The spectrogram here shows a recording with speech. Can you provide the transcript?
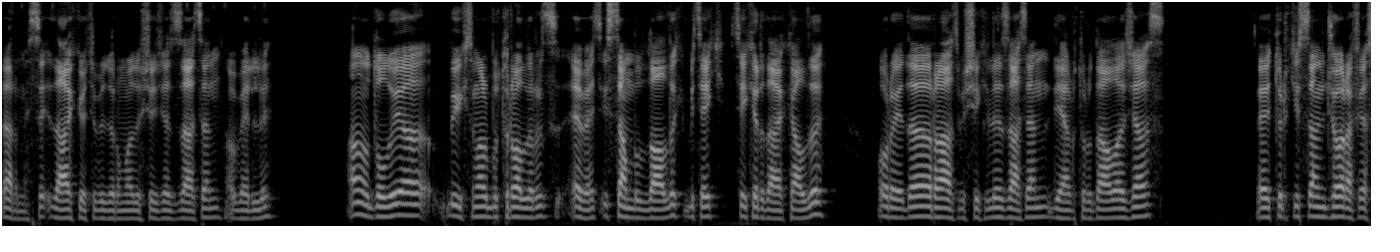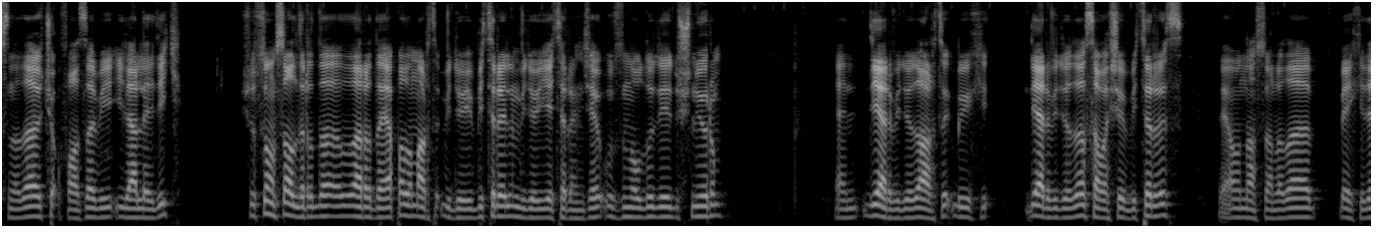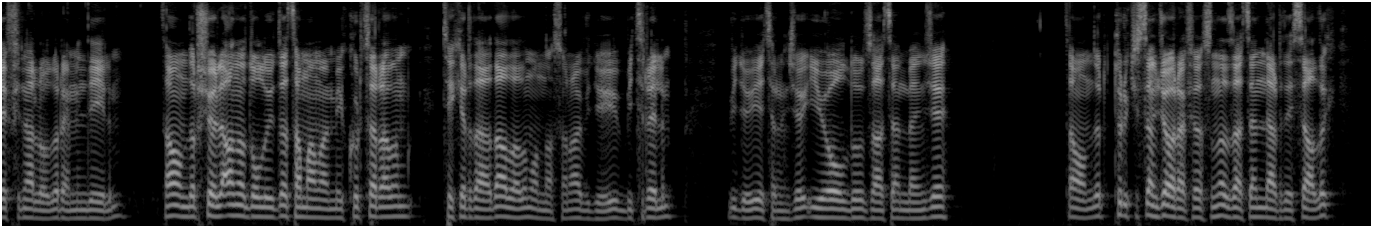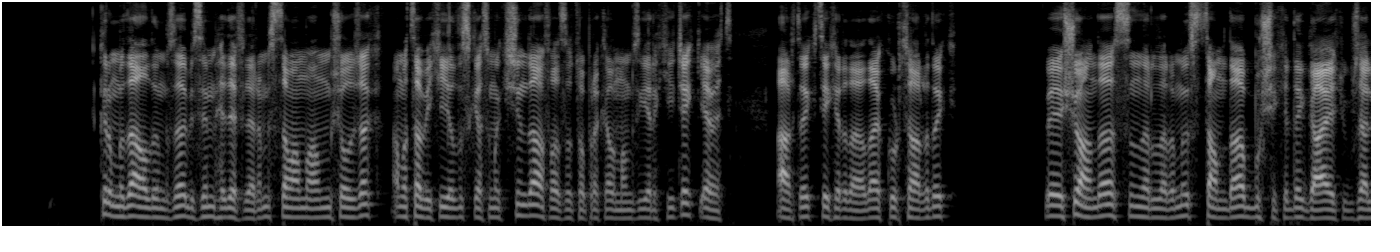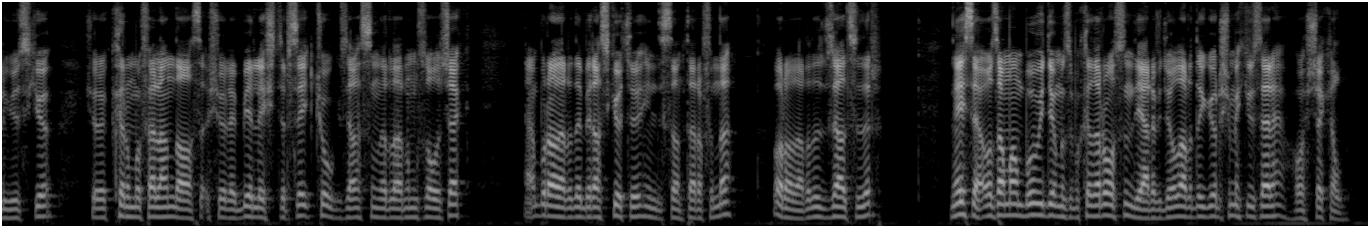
Vermesi daha kötü bir duruma düşeceğiz zaten o belli. Anadolu'ya büyük ihtimal bu tur alırız. Evet İstanbul'da aldık. Bir tek Tekirdağ kaldı. Orayı da rahat bir şekilde zaten diğer turda alacağız. Ve Türkistan coğrafyasında da çok fazla bir ilerledik. Şu son saldırıları da yapalım artık videoyu bitirelim. Videoyu yeterince uzun oldu diye düşünüyorum. Yani diğer videoda artık büyük diğer videoda savaşı bitiririz. Ve ondan sonra da belki de final olur emin değilim. Tamamdır şöyle Anadolu'yu da tamamen bir kurtaralım. Tekirdağ'ı da alalım ondan sonra videoyu bitirelim. Videoyu yeterince iyi oldu zaten bence. Tamamdır. Türkistan coğrafyasında zaten neredeyse aldık. Kırım'ı aldığımızda bizim hedeflerimiz tamamlanmış olacak. Ama tabii ki yıldız kasmak için daha fazla toprak almamız gerekecek. Evet artık Tekirdağ'da kurtardık. Ve şu anda sınırlarımız tam da bu şekilde gayet güzel gözüküyor. Şöyle Kırım'ı falan da alsa, şöyle birleştirsek çok güzel sınırlarımız olacak. Yani buralarda biraz kötü Hindistan tarafında. Oralarda düzeltilir. Neyse o zaman bu videomuz bu kadar olsun. Diğer videolarda görüşmek üzere. Hoşçakalın.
